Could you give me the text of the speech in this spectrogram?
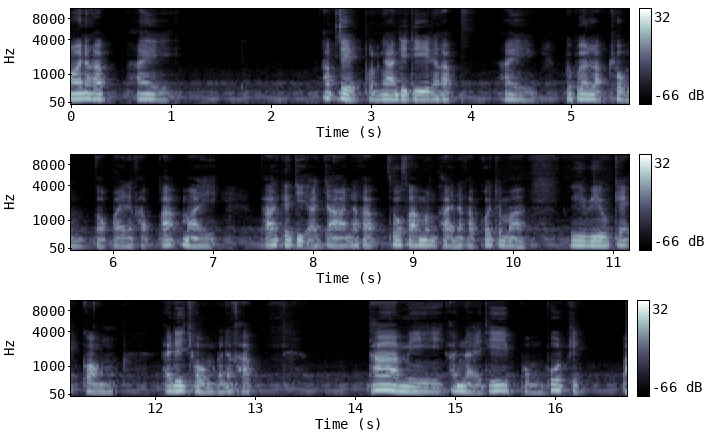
น้อยนะครับ ให้อัปเดตผลงานดีๆนะครับ ให้เพื่อนๆรับชมต่อไปนะครับ พระใหม่ พระเกจิอาจารย์นะครับ ทั่วฟ้าเมืองไทยนะครับ ก็จะมารีวิวแกะกล่องให้ได้ชมกันนะครับ ถ้ามีอันไหนที่ผมพูดผิดไป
